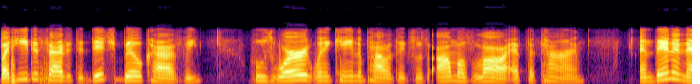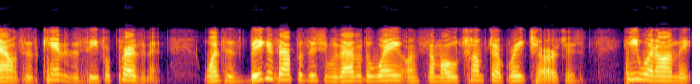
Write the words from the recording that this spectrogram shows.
but he decided to ditch Bill Cosby, whose word when it came to politics was almost law at the time, and then announced his candidacy for president. Once his biggest opposition was out of the way on some old trumped up rate charges, he went on the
